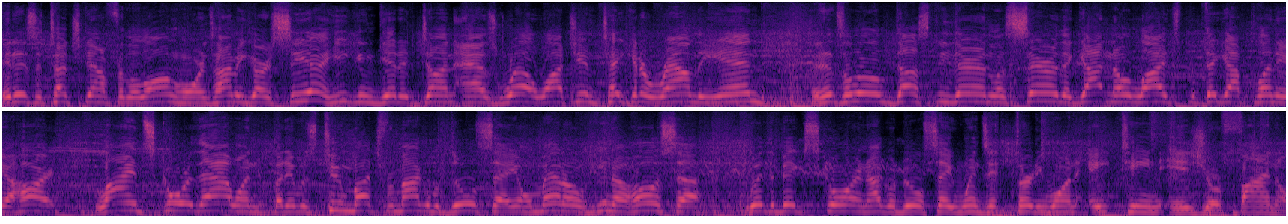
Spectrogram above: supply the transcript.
it is a touchdown for the Longhorns. Jaime Garcia, he can get it done as well. Watch him take it around the end, and it's a little dusty there in Lasara. They got no lights, but they got plenty of heart. Lions score that one, but it was too much for Agua Dulce. Homero Hinojosa with the big score, and Agua Dulce wins it 31-18 is your final.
